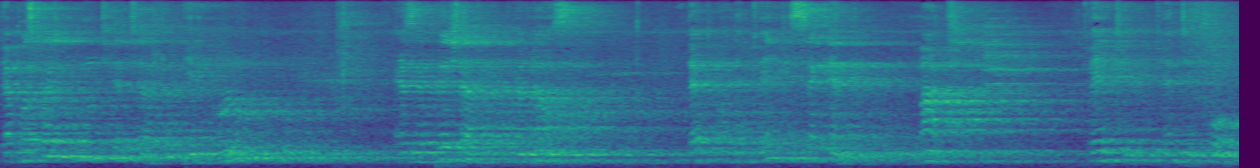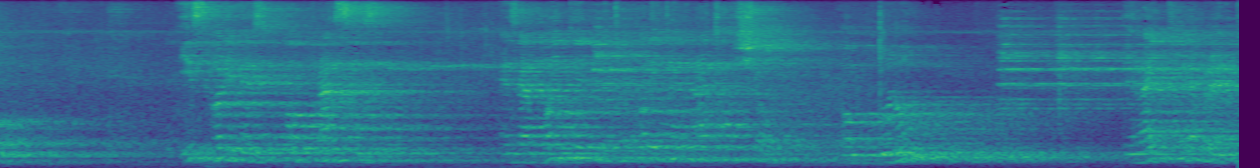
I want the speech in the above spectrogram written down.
The Apostolic Church in Gulu has the pleasure to announce that on the 22nd March 2024, His Holiness Pope Francis has appointed Metropolitan Archbishop of Gulu, the Right Reverend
